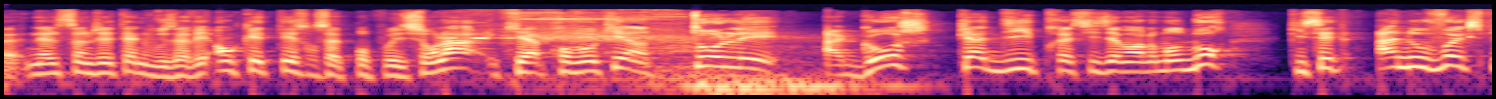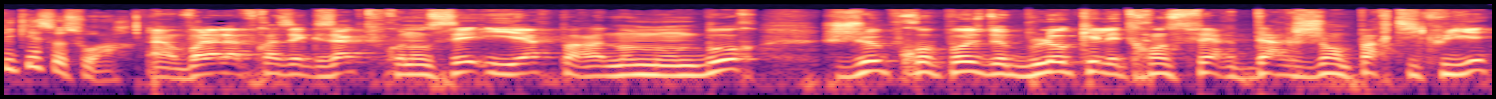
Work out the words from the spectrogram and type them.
Euh, Nelson Jetten, vous avez enquêté sur cette proposition-là, qui a provoqué un tollé à gauche. Qu'a dit précisément Arnaud Montebourg? Qui s'est à nouveau expliqué ce soir. voilà la phrase exacte prononcée hier par Arnaud Montebourg. Je propose de bloquer les transferts d'argent particuliers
